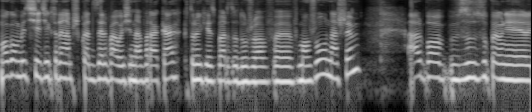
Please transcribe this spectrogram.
mogą być sieci, które na przykład zerwały się na wrakach, których jest bardzo dużo w, w morzu naszym albo z zupełnie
